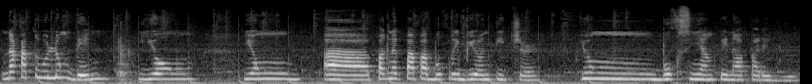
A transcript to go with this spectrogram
Nakatulong din yung yung ah, pag nagpapa-book review on teacher, yung books niyang pinapa-review.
